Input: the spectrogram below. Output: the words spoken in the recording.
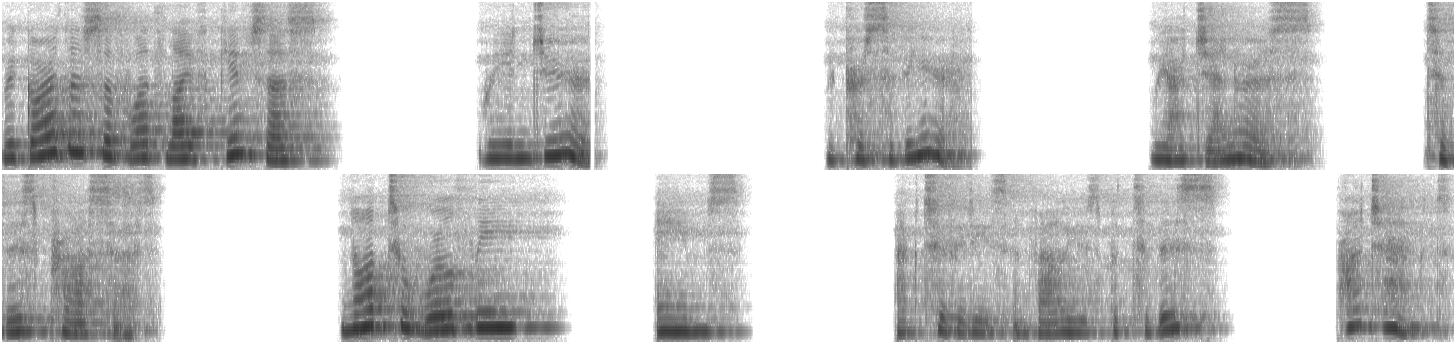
Regardless of what life gives us, we endure, we persevere, we are generous to this process, not to worldly aims activities and values, but to this project,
